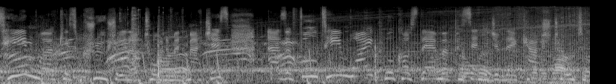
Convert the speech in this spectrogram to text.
Teamwork is crucial in our tournament matches, as a full team wipe will cost them a percentage of their cash total.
